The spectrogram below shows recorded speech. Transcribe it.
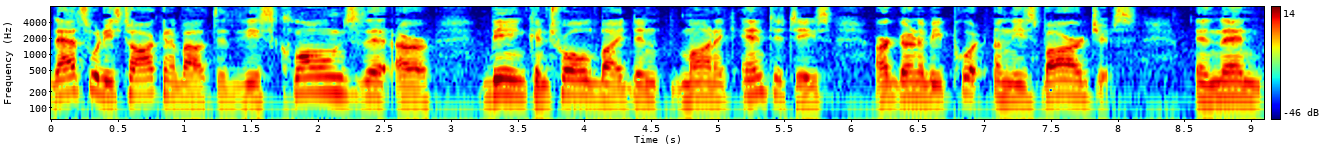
that's what he's talking about. That these clones that are being controlled by demonic entities are going to be put on these barges, and then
